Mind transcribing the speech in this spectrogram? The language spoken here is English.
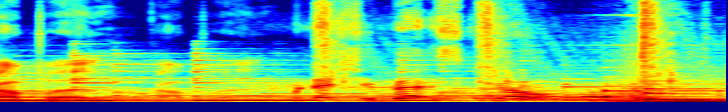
couple. When that shit back, you know.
